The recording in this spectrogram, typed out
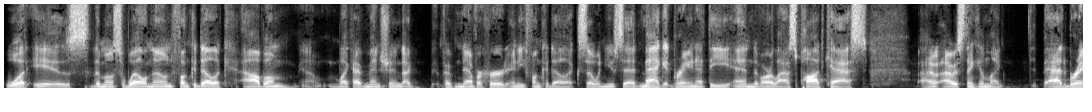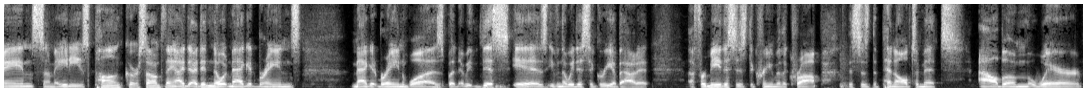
what is the most well-known funkadelic album. You know like i've mentioned I, have never heard any funkadelic. So when you said maggot brain at the end of our last podcast i, I was thinking like bad brains some 80s punk or something. I, I didn't know what maggot brains maggot brain was but i mean this is even though we disagree about it uh, for me this is the cream of the crop this is the penultimate album where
